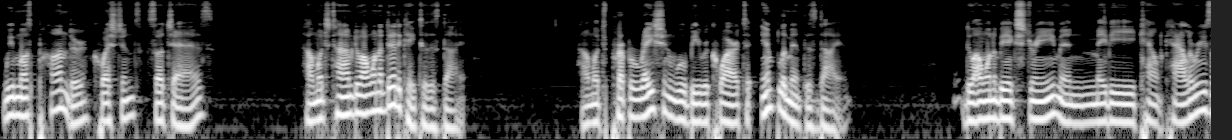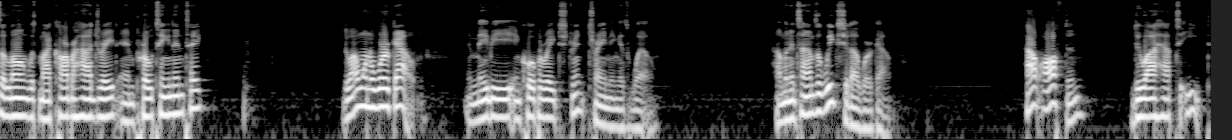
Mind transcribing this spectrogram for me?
we must ponder questions such as How much time do I want to dedicate to this diet? How much preparation will be required to implement this diet? Do I want to be extreme and maybe count calories along with my carbohydrate and protein intake? Do I want to work out and maybe incorporate strength training as well? How many times a week should I work out? How often do I have to eat?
